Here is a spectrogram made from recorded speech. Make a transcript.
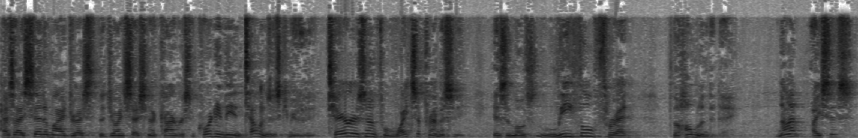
As I said in my address to the joint session of Congress, according to the intelligence community, terrorism from white supremacy is the most lethal threat to the homeland today. Not ISIS,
